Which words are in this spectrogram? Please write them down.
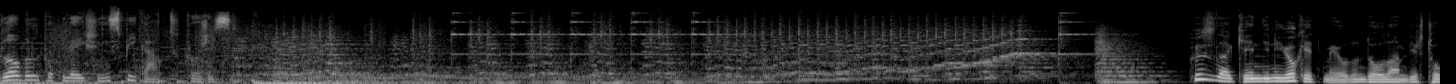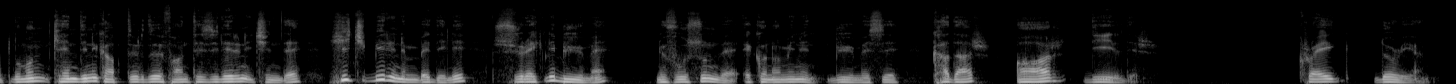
Global Population Speak Out projesi. Hızla kendini yok etme yolunda olan bir toplumun kendini kaptırdığı fantezilerin içinde hiçbirinin bedeli sürekli büyüme, nüfusun ve ekonominin büyümesi kadar ağır değildir. Craig Durian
